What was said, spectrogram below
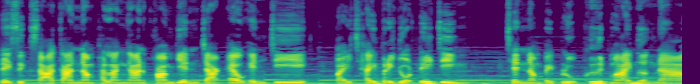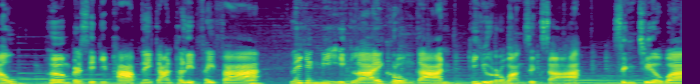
ได้ศึกษาการนำพลังงานความเย็นจาก LNG ไปใช้ประโยชน์ได้จริง เช่นนำไปปลูกพืชไม้เมืองหนาว เพิ่มประสิทธิภาพในการผลิตไฟฟ้า และยังมีอีกหลายโครงการที่อยู่ระหว่างศึกษา ซึ่งเชื่อว่า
